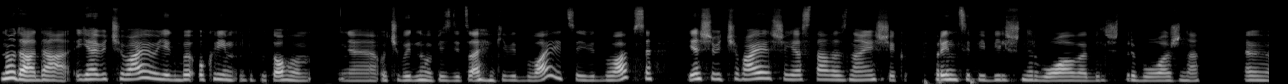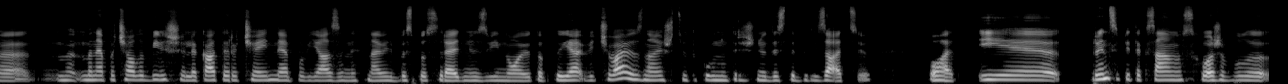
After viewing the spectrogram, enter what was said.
ну да, да. Я відчуваю, якби окрім типу того очевидного піздіця, який відбувається і відбувався. Я ще відчуваю, що я стала, знаєш, як в принципі більш нервова, більш тривожна. Е, Мене почало більше лякати речей, не пов'язаних навіть безпосередньо з війною. Тобто я відчуваю, знаєш, цю таку внутрішню дестабілізацію. От. І в принципі, так само схоже було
